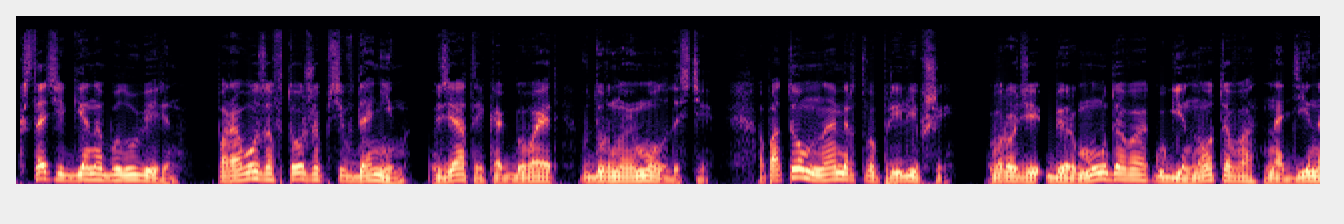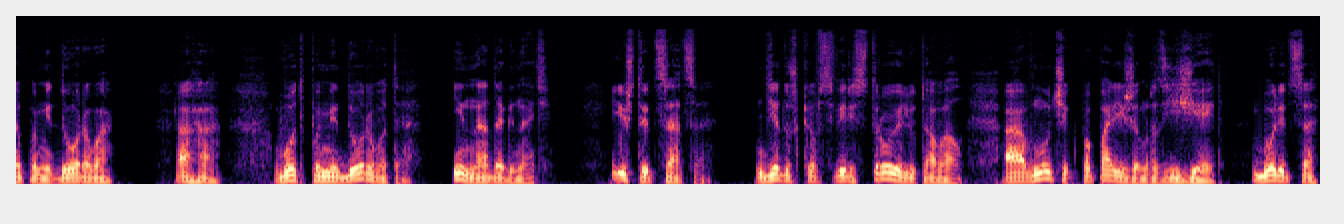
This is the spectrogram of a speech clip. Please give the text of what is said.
Кстати, Гена был уверен, Паровозов тоже псевдоним, взятый, как бывает в дурной молодости, а потом намертво прилипший, вроде Бермудова, Гугенотова, Надина, Помидорова. Ага, вот Помидорова-то и надо гнать. Ишь ты, цаца, дедушка в сверестрое лютовал, а внучек по Парижам разъезжает, борется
